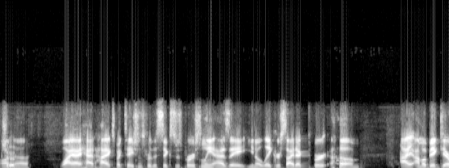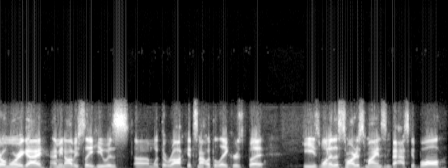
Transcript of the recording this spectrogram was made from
on sure. uh, why I had high expectations for the Sixers personally as a you know Lakers side expert. Um, I, I'm a big Daryl Morey guy. I mean, obviously he was um, with the Rockets, not with the Lakers, but he's one of the smartest minds in basketball.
